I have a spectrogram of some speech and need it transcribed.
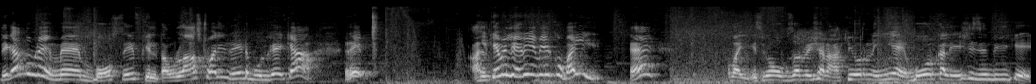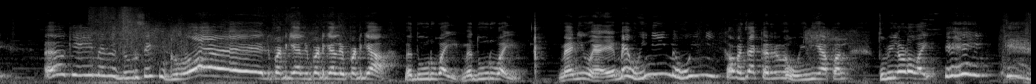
देखा तुमने, मैं बहुत सेफ़ खेलता हूँ। लास्ट वाली रेड भूल गए क्या? अरे, हल्के में ले रही है मेरे को भाई, है? भाई, इसमें ऑब्जर्वेशन आखिर और नहीं है बोर का लेशी ज़िंदगी के। ओके, मैं तो दूर से लिपट गया लिपट गया लिपट गया। मैं दूर भाई, मैं दूर भाई। मैं नहीं हुआ मैं हुई नहीं, मैं हुई नहीं। का मज़ाक कर रहे मैं हुई नहीं यहाँ पर। तुम ही लड़ो भाई।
